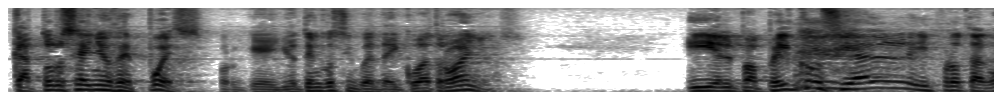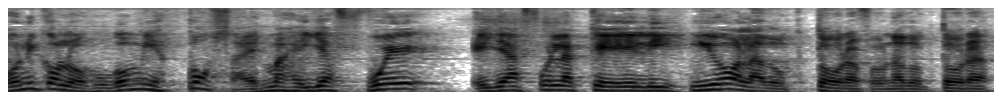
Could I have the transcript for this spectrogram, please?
14 años después, porque yo tengo 54 años. Y el papel crucial y protagónico lo jugó mi esposa. Es más, ella fue, ella fue la que eligió a la doctora, fue una doctora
